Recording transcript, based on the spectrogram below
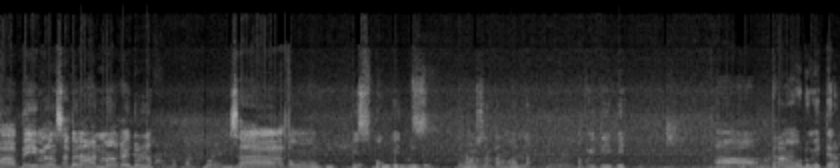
Ah, PM lang sa ganahan mga kaidol no. Sa atong Facebook page. Termal sa Tarmana. Ako TV. Ah, trang odometer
